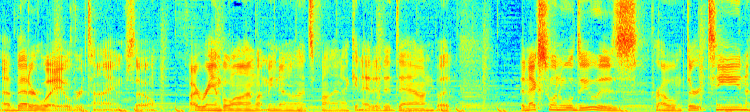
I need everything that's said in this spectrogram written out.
a better way over time. So if I ramble on, let me know, that's fine, I can edit it down. But the next one we'll do is problem 13,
